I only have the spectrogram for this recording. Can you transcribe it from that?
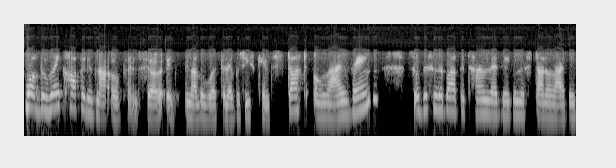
Well, the red carpet is now open. So, it, in other words, celebrities can start arriving. So, this is about the time that they're going to start arriving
